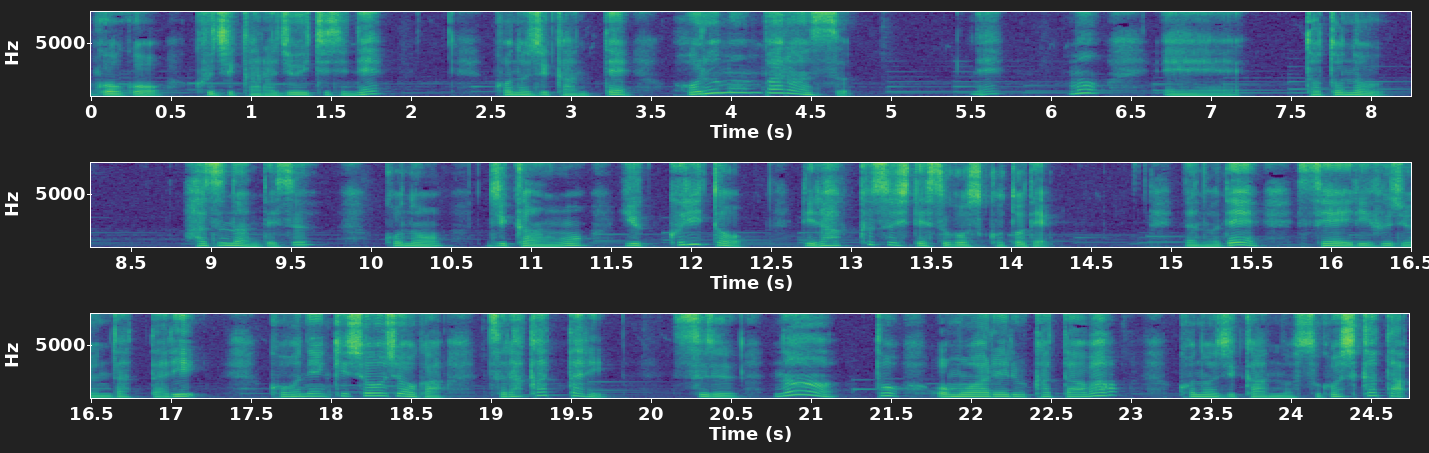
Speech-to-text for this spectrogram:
午後9時から11時ねこの時間ってホルモンバランスねも、えー、整うはずなんです。この時間をゆっくりとリラックスして過ごすことで。なので生理不順だったり更年期症状が辛かったりするなぁと思われる方はこの時間の過ごし方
